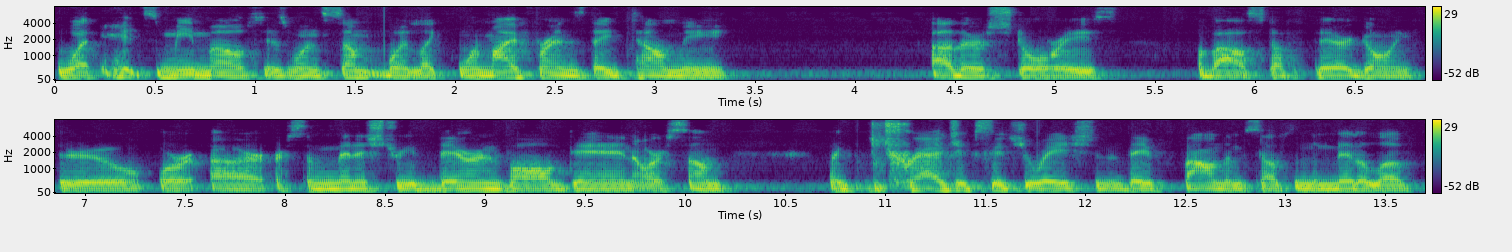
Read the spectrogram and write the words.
what hits me most is when some like when my friends they tell me other stories about stuff they're going through or, or some ministry they're involved in or some like tragic situation that they've found themselves in the middle of.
